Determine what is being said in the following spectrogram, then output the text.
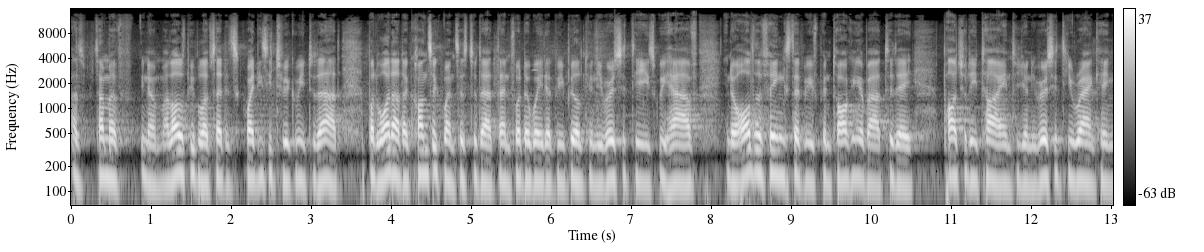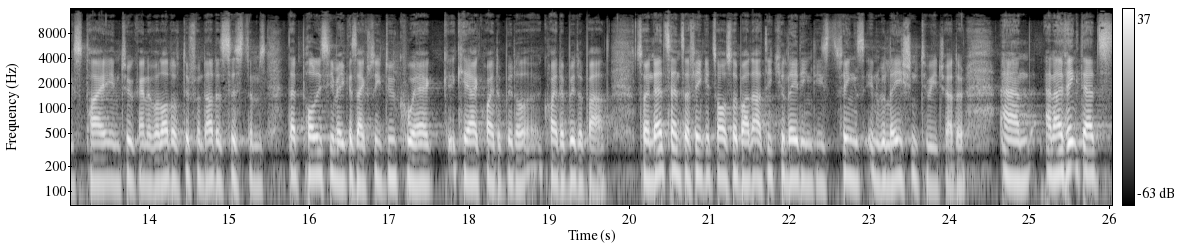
as some of, you know, a lot of people have said, it's quite easy to agree to that. But what are the consequences to that then for the way that we build universities? We have, you know, all the things that we've been talking about today partially tie into university rankings, tie into kind of a lot of different other systems that policymakers actually do care quite a bit, quite a bit about. So in that sense, I think it's also about articulating these things in relation to each other, and and I think that's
